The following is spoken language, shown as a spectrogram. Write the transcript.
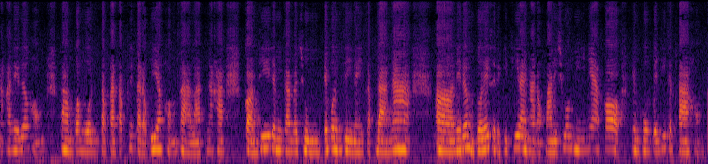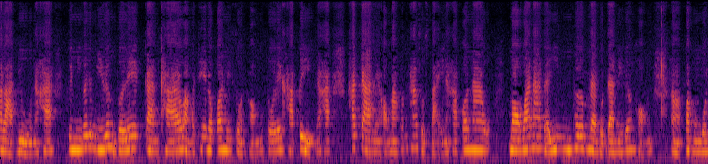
นะคะ ในเรื่องของความกังวลต่อการปรับขึ้นอัตราดอกเบี้ยของสหรัฐนะคะ ก่อนที่จะมีการประชุม FOMC ในสัปดาห์หน้าในเรื่องของตัวเลขเศรษฐกิจที่รายงานออกมาในช่วงนี้เนี่ยก็ยังคงเป็นที่จับตาของตลาดอยู่นะคะ คืนนี้ก็จะมีเรื่องของตัวเลขการค้าระหว่างประเทศแล้วก็ในส่วนของตัวเลขค้าปลีกนะคะ คาดการณ์เนี่ยออกมาค่อนข้างสดใสนะคะ ก็น่า มองว่าน่าจะยิ่งเพิ่มแรงกดดันในเรื่องของอความกังวล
